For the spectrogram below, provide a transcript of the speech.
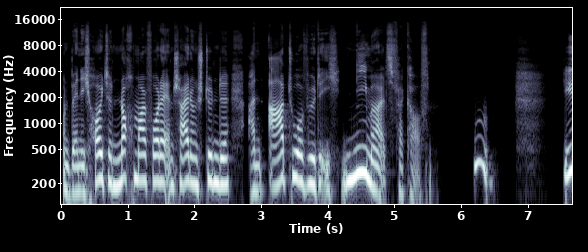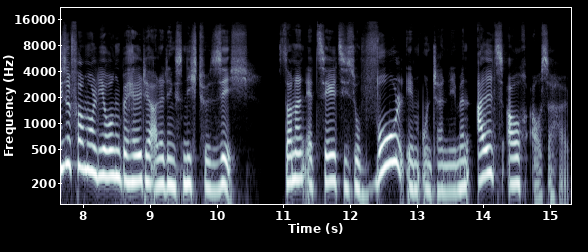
Und wenn ich heute nochmal vor der Entscheidung stünde, an Arthur würde ich niemals verkaufen. Hm. Diese Formulierung behält er allerdings nicht für sich, sondern erzählt sie sowohl im Unternehmen als auch außerhalb.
